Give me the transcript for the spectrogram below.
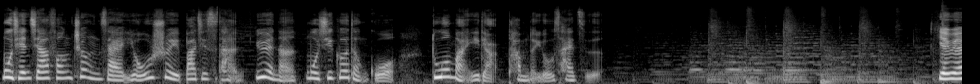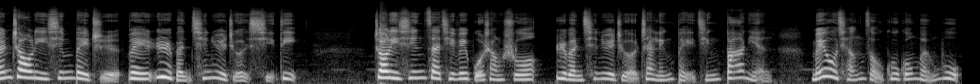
目前，加方正在游说巴基斯坦、越南、墨西哥等国多买一点他们的油菜籽。”演员赵立新被指为日本侵略者洗地。赵立新在其微博上说：“日本侵略者占领北京八年，没有抢走故宫文物，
